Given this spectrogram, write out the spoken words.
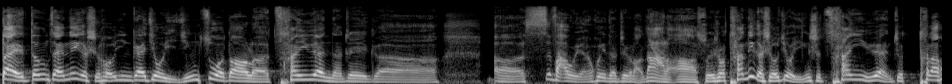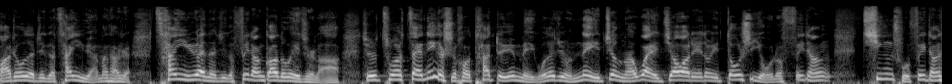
拜登在那个时候应该就已经做到了参院的这个。呃，司法委员会的这个老大了啊，所以说他那个时候就已经是参议院，就特拉华州的这个参议员嘛，他是参议院的这个非常高的位置了啊。就是说，在那个时候，他对于美国的这种内政啊、外交啊这些东西都是有着非常清楚、非常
